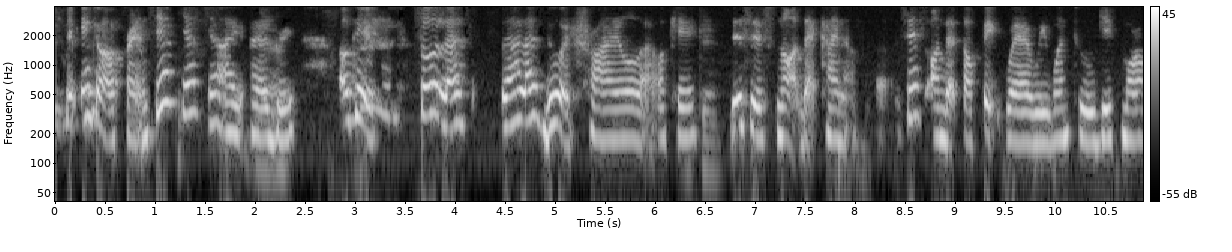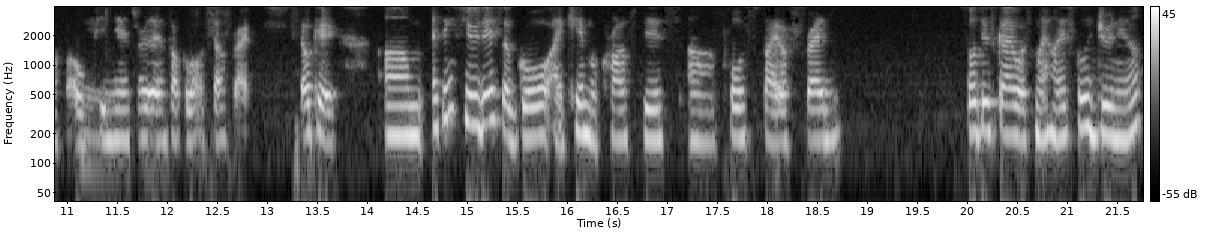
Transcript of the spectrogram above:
Speaking to our friends, yeah, yeah, yeah. I, I Yeah. agree. Okay, so let's let, let's do a trial. Okay, Okay. this is not that kind of uh, since on that topic where we want to give more of our Mm. opinions rather than talk about self, right? Okay. Um, I think a few days ago I came across this uh, post by a friend. So this guy was my high school junior.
